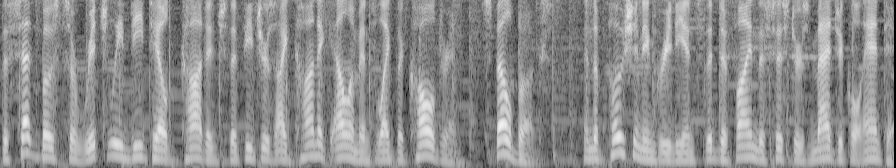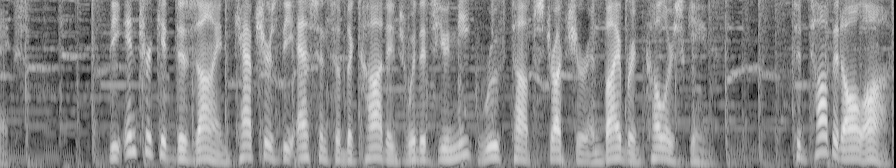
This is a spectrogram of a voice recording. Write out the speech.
the set boasts a richly detailed cottage that features iconic elements like the cauldron, spellbooks, and the potion ingredients that define the sisters' magical antics. The intricate design captures the essence of the cottage with its unique rooftop structure and vibrant color scheme. To top it all off,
